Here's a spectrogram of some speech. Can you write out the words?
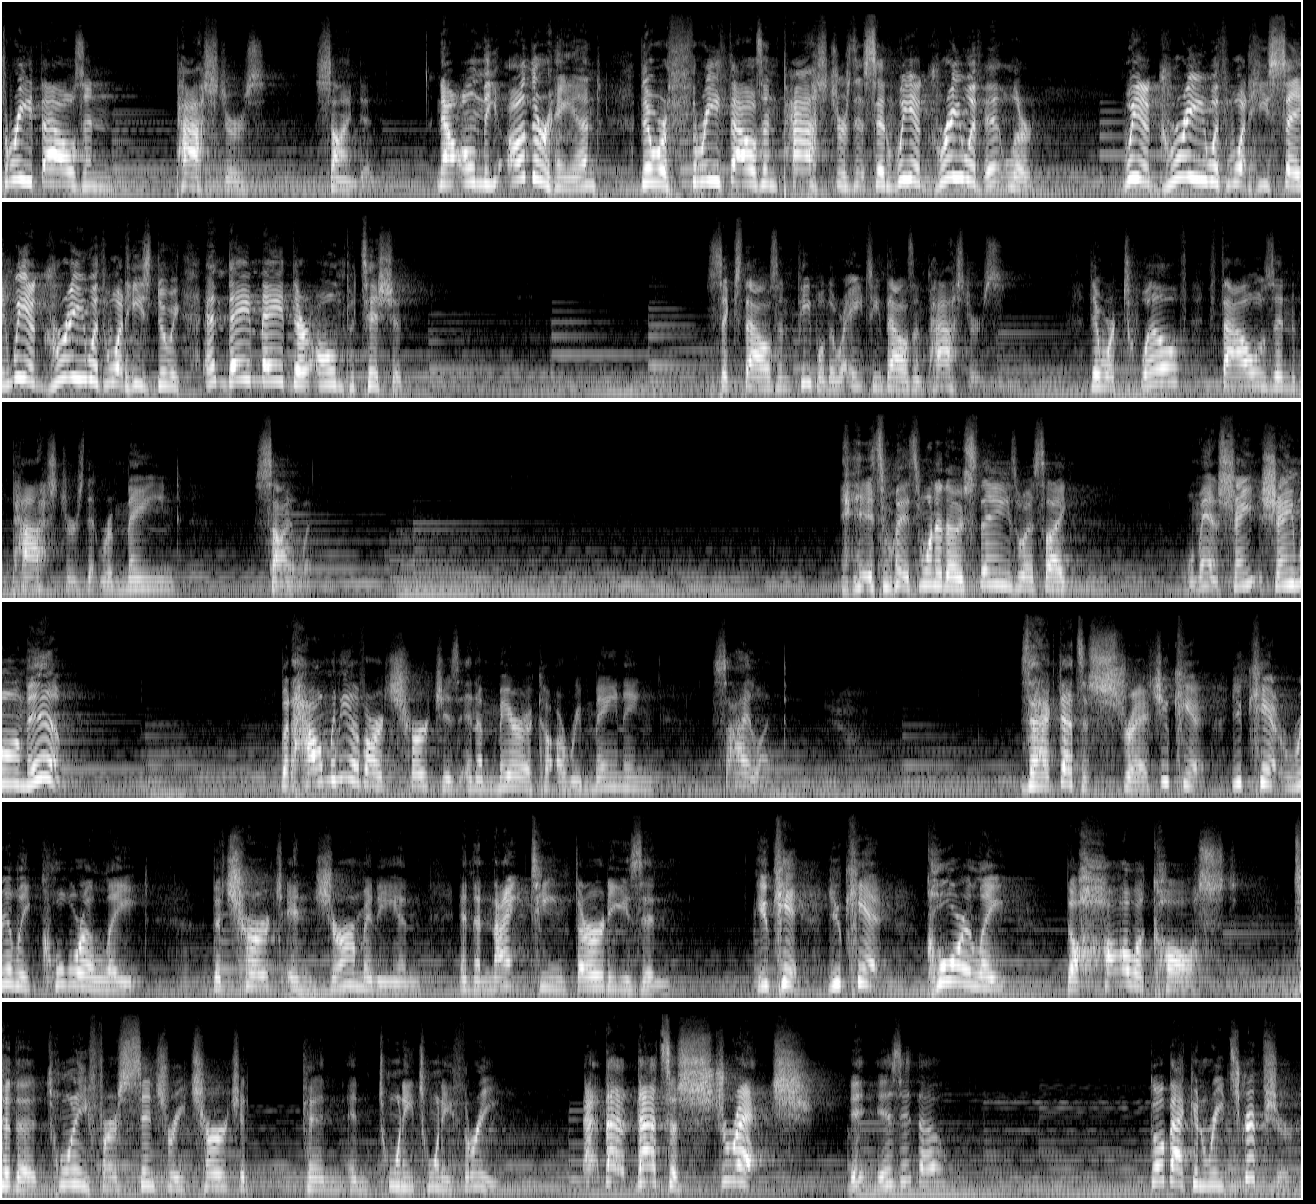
3,000 pastors signed it. Now, on the other hand, there were 3,000 pastors that said, We agree with Hitler. We agree with what he's saying. We agree with what he's doing. And they made their own petition. 6,000 people. There were 18,000 pastors. There were 12,000 pastors that remained silent. It's, it's one of those things where it's like, well, man, shame, shame on them. But how many of our churches in America are remaining silent? Zach, that's a stretch. You can't, you can't really correlate the church in Germany in, in the 1930s and you can't, you can't correlate the Holocaust to the 21st century church in, in, in 2023. That, that, that's a stretch. Is it though? Go back and read scripture.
